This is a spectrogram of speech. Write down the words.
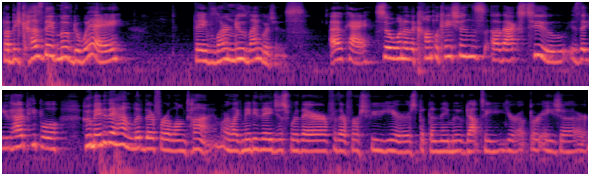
But because they've moved away, they've learned new languages. okay. So one of the complications of Acts 2 is that you had people who maybe they hadn't lived there for a long time or like maybe they just were there for their first few years but then they moved out to Europe or Asia or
